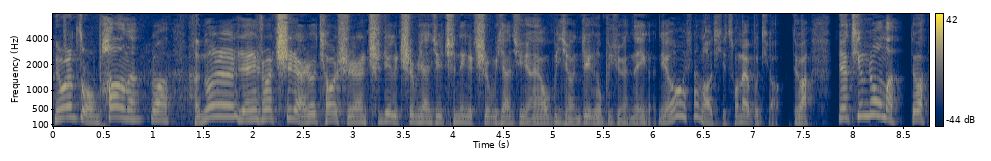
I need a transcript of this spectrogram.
有人总胖呢，是吧？很多人人说吃点就挑食，吃这个吃不下去，吃那个吃不下去。哎呀，我不喜欢这个，不喜欢那个。你看像老提从来不挑，对吧？像听众嘛，对吧？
